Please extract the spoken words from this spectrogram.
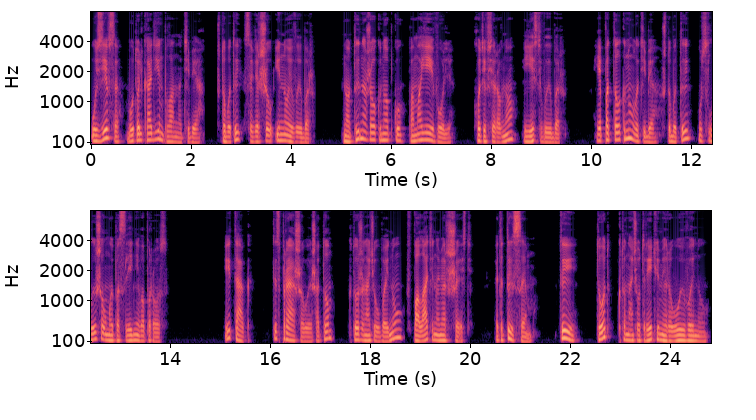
У Зевса был только один план на тебя, чтобы ты совершил иной выбор. Но ты нажал кнопку по моей воле, хоть и все равно есть выбор. Я подтолкнула тебя, чтобы ты услышал мой последний вопрос. Итак, ты спрашиваешь о том, кто же начал войну в палате номер 6. Это ты, Сэм. Ты тот, кто начал Третью мировую войну.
